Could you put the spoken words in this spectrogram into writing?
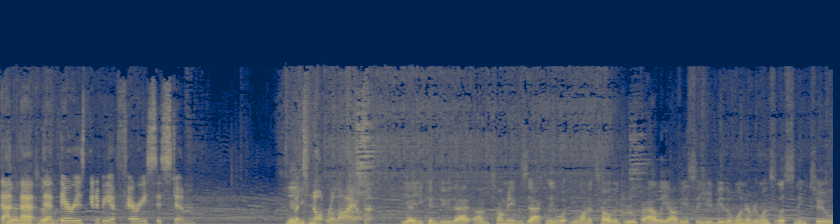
that that, that there is going to be a ferry system Yeah, but you, to not rely on it yeah, you can do that. Um, tell me exactly what you want to tell the group. Ali, obviously, you'd be the one everyone's listening to.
